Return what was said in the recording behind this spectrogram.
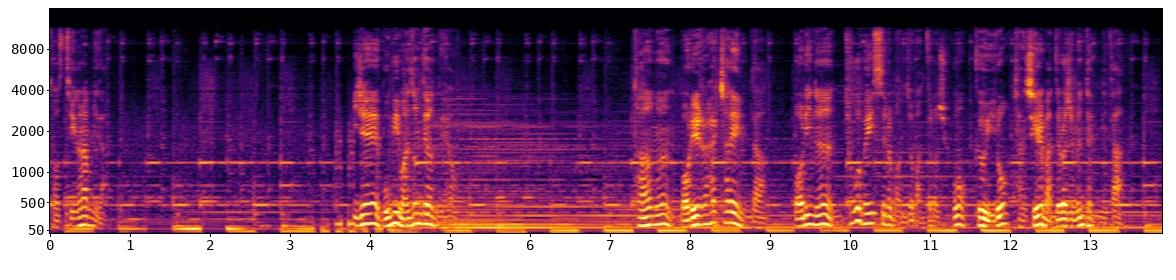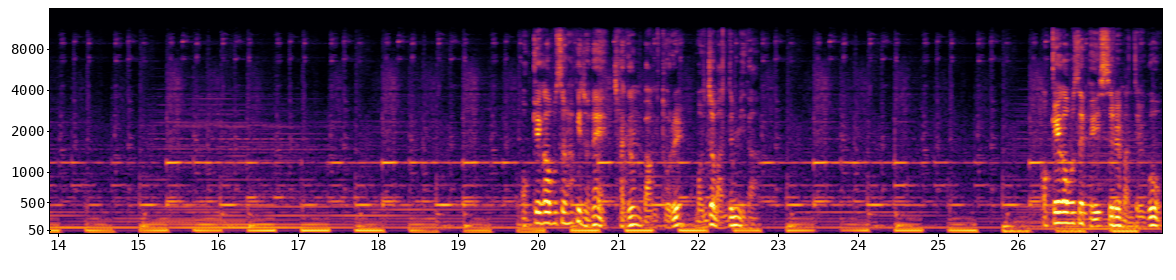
더스팅을 합니다. 이제 몸이 완성되었네요. 다음은 머리를 할 차례입니다. 머리는 투구 베이스를 먼저 만들어주고 그 위로 장식을 만들어주면 됩니다. 어깨 갑옷을 하기 전에 작은 망토를 먼저 만듭니다. 어깨 갑옷의 베이스를 만들고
